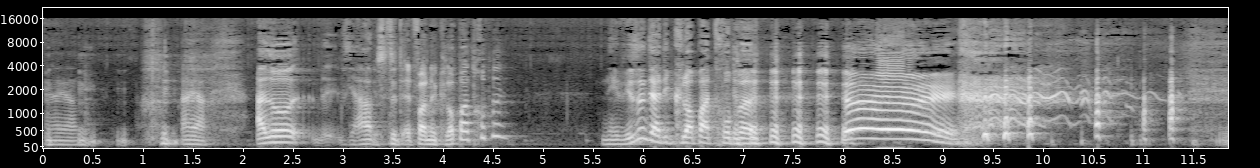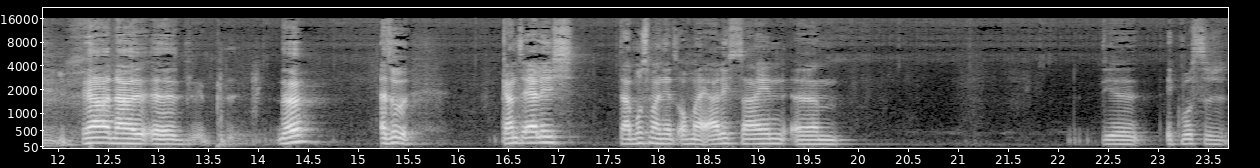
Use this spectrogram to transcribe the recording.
Naja. Naja. Also, ja, Ist das etwa eine Kloppertruppe? nee, wir sind ja die Kloppertruppe. hey! ja, na, äh, ne? Also, ganz ehrlich, da muss man jetzt auch mal ehrlich sein. Ähm, wir, ich wusste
